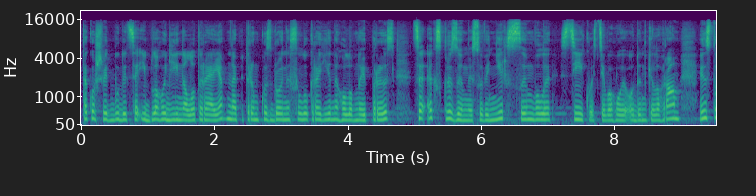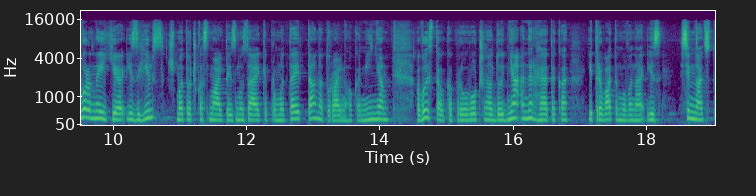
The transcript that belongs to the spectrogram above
Також відбудеться і благодійна лотерея на підтримку збройних сил України. Головний приз це ексклюзивний сувенір, символи стійкості вагою 1 кілограм. Він створений із гільз, шматочка смальти із мозаїки Прометей та натурального каміння. Виставка приурочена до Дня енергетика і триватиме вона із 17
